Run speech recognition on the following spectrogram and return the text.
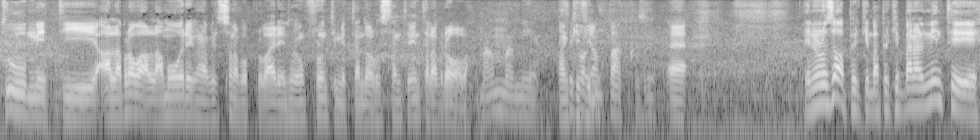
tu metti alla prova l'amore che una persona può provare nei tuoi confronti mettendola costantemente alla prova. Mamma mia, Anche si può fil- campare così. Eh. E non lo so perché, ma perché banalmente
